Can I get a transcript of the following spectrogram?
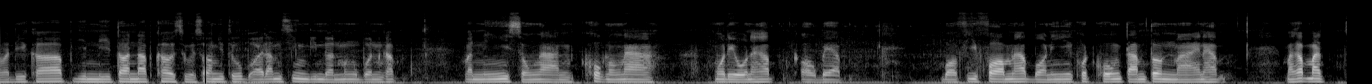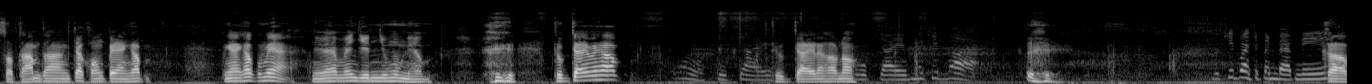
สวัสดีครับ ยินดีต้อนรับเข้าสู่ช่อง YouTube ออยดัมซิ่งดินดอนเมืองอุบนครับ วันนี้ส่งงานโคกหนองนาโมเดลนะครับ ออกแบบบ่อฟรีฟอร์มนะครับบ่อนี้คดโค้งตามต้นไม้นะครับ มาครับมาสอบถามทางเจ้าของแปลงครับ เป็นไงครับคุณแม่นี่นะครับแม่ยืนอยู่มุมนี้ครับ ถูกใจไหมครับโอ้ถูกใจถูกใจนะครับเนาะถูกใจไม่คิดว่าไม่คิดว่าจะเป็นแบบนี้ครับ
